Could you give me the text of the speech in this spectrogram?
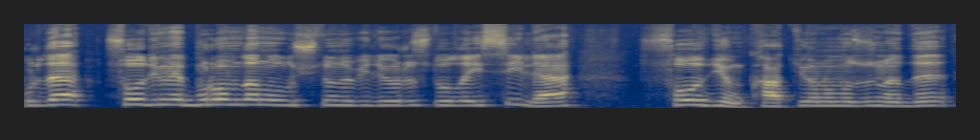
Burada sodyum ve bromdan oluştuğunu biliyoruz. Dolayısıyla sodyum katyonumuzun adı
